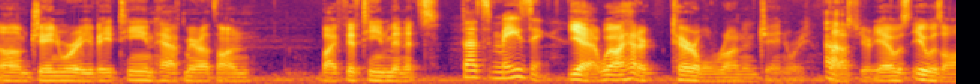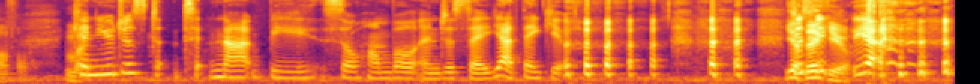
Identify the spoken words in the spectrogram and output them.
um, January of 18 half marathon by 15 minutes. That's amazing. Yeah, well, I had a terrible run in January Oh. last year. Yeah, it was it was awful. Can you just t- not be so humble and just say, "Yeah, thank you." Yeah, Just thank be- you. Yeah.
